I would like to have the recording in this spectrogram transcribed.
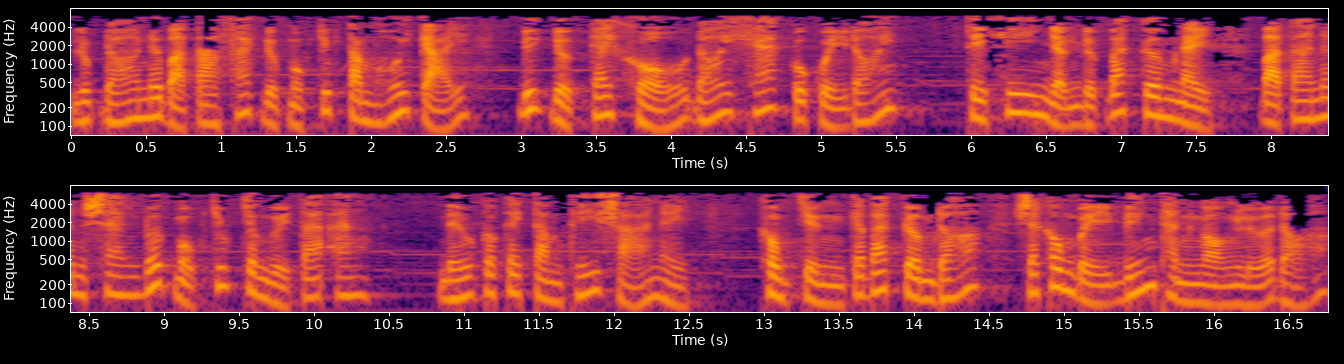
Lúc đó nếu bà ta phát được một chút tâm hối cải, biết được cái khổ đói khát của quỷ đói, thì khi nhận được bát cơm này, bà ta nên sang bớt một chút cho người ta ăn. Nếu có cái tâm thí xả này, không chừng cái bát cơm đó sẽ không bị biến thành ngọn lửa đỏ.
